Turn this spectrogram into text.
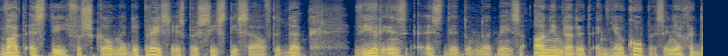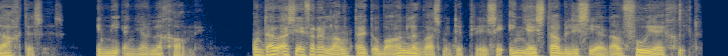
Wat is die verskil met depressie? Is presies dieselfde ding. Weereens is dit omdat mense aanneem dat dit in jou kop is, in jou gedagtes is en nie in jou liggaam nie. Onthou as jy vir 'n lang tyd op behandeling was met depressie en jy stabiliseer, dan voel jy goed.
